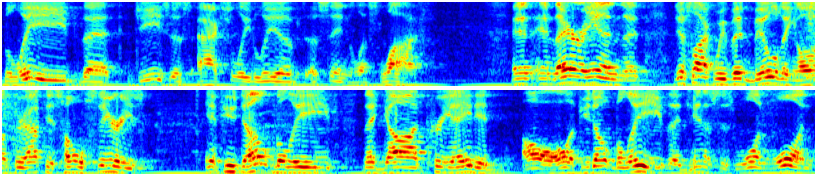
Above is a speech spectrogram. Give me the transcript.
believed that Jesus actually lived a sinless life. And, and therein, that just like we've been building on throughout this whole series, if you don't believe that God created all, if you don't believe that Genesis 1 1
